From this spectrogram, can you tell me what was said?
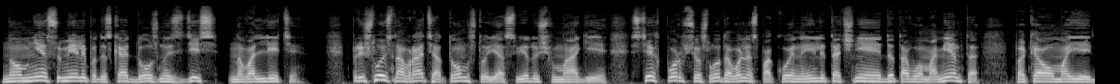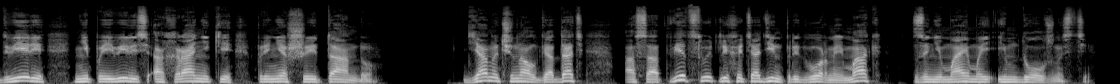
но мне сумели подыскать должность здесь, на Валлете. Пришлось наврать о том, что я сведущ в магии. С тех пор все шло довольно спокойно, или точнее до того момента, пока у моей двери не появились охранники, принесшие танду. Я начинал гадать, а соответствует ли хоть один придворный маг занимаемой им должности.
